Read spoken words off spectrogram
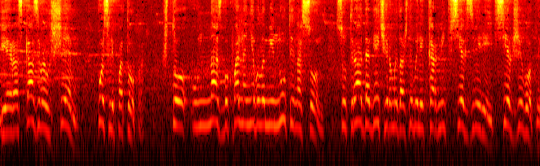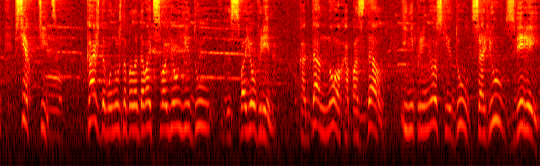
И рассказывал Шем после потопа, что у нас буквально не было минуты на сон. С утра до вечера мы должны были кормить всех зверей, всех животных, всех птиц. Каждому нужно было давать свою еду, свое время. когда Нох опоздал и не принес еду царю зверей,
